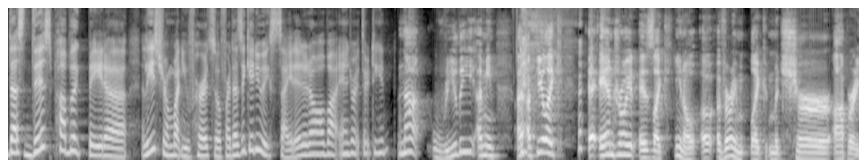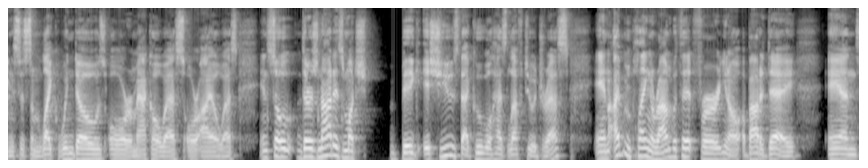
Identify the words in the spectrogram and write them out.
does this public beta, at least from what you've heard so far, does it get you excited at all about Android 13? Not really. I mean, I, I feel like Android is like you know a, a, very like mature operating system, like Windows or Mac OS or iOS, and so there's not as much big issues that Google has left to address. And I've been playing around with it for, you know, about a day. And,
